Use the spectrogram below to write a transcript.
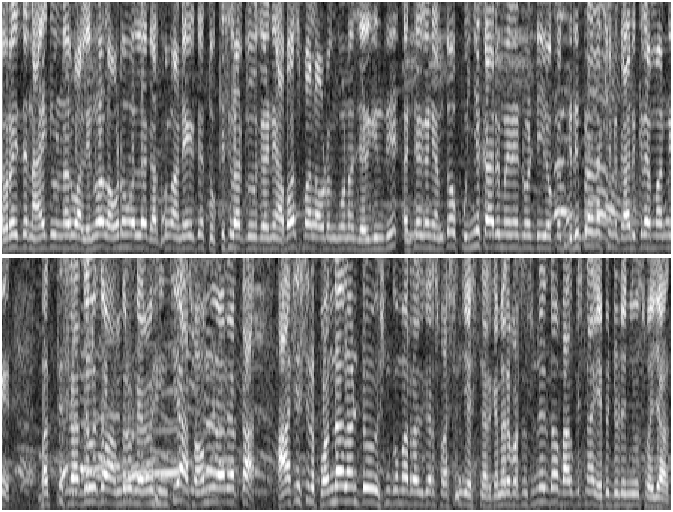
ఎవరైతే నాయకులు ఉన్నారో వాళ్ళు ఇన్వాల్వ్ అవ్వడం వల్ల గతంలో అనేక తొక్కిసలాటలు కానీ అబాస్పాలు అవడం కూడా జరిగింది. అంతేగాని ఎంతో పుణ్యకార్యమైనటువంటి యొక్క గిరి ప్రదక్షిణ కార్యక్రమాన్ని భక్తి శ్రద్ధలతో అందరూ నిర్వహించి ఆ స్వామివారి యొక్క ఆశీస్సులు పొందాలంటూ విష్ణుకుమార్ రాజు గారు స్పష్టం చేస్తున్నారు. కెమెరా పర్సన్ సునీల్తో Balakrishna AP today news Vizag.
